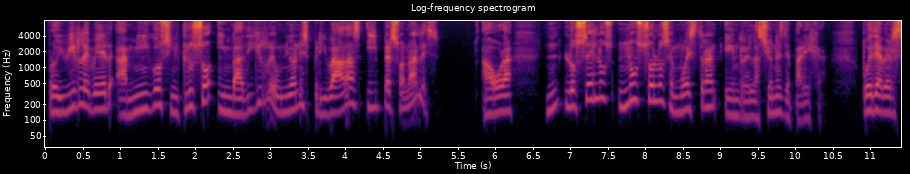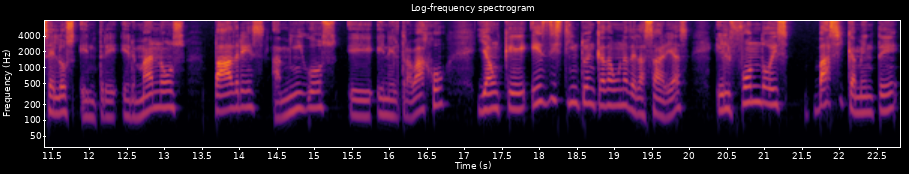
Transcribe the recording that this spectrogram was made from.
prohibirle ver amigos, incluso invadir reuniones privadas y personales. Ahora, los celos no solo se muestran en relaciones de pareja, puede haber celos entre hermanos, padres, amigos, eh, en el trabajo, y aunque es distinto en cada una de las áreas, el fondo es básicamente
